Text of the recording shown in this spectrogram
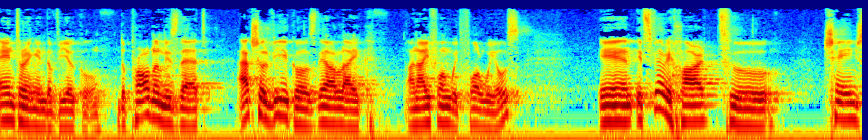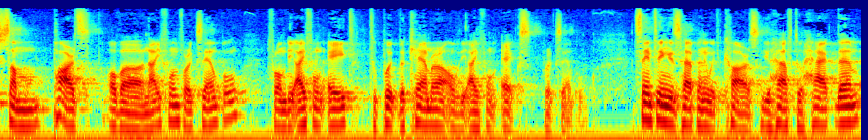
entering in the vehicle. The problem is that actual vehicles, they are like an iPhone with four wheels. And it's very hard to change some parts of an iPhone, for example, from the iPhone 8 to put the camera of the iPhone X, for example. Same thing is happening with cars. You have to hack them,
